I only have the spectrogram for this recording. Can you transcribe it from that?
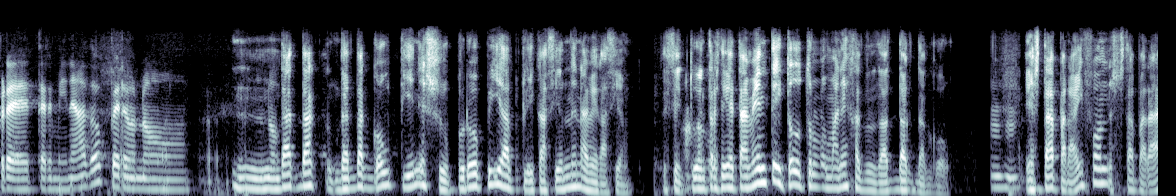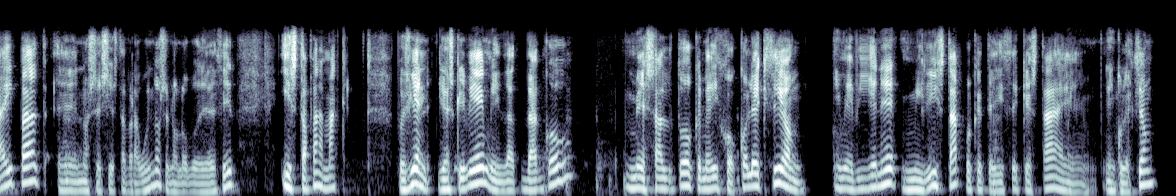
predeterminado, pero no. Mm, no. DuckDuckGo tiene su propia aplicación de navegación. Es decir, tú entras directamente y todo, todo lo manejas Está para iPhone, está para iPad, eh, no sé si está para Windows, no lo puedo decir, y está para Mac. Pues bien, yo escribí mi DuckDuckGo, me saltó que me dijo colección y me viene mi lista porque te dice que está en, colección.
